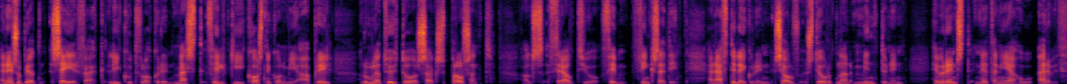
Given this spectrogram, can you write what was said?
En eins og Björn segir fekk líkútflokkurinn mest fylgi í kostningunum í april, rúmlega 26% alls 35 þingsæti, en eftirleikurinn, sjálf stjórnar mynduninn, hefur einst Netanyahu erfið.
